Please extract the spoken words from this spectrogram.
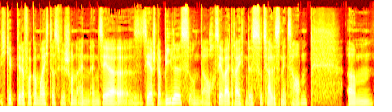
ich gebe dir da vollkommen recht, dass wir schon ein, ein sehr, sehr stabiles und auch sehr weitreichendes soziales Netz haben. Ähm,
